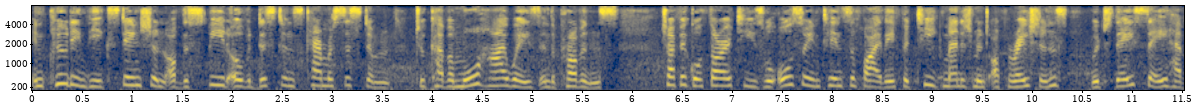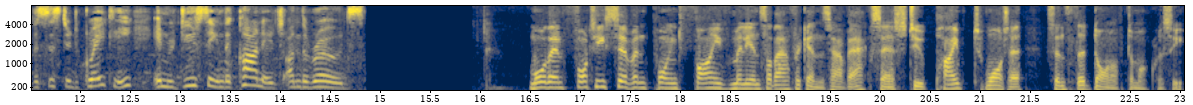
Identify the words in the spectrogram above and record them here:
including the extension of the speed over distance camera system to cover more highways in the province. Traffic authorities will also intensify their fatigue management operations, which they say have assisted greatly in reducing the carnage on the roads. More than 47.5 million South Africans have access to piped water since the dawn of democracy.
